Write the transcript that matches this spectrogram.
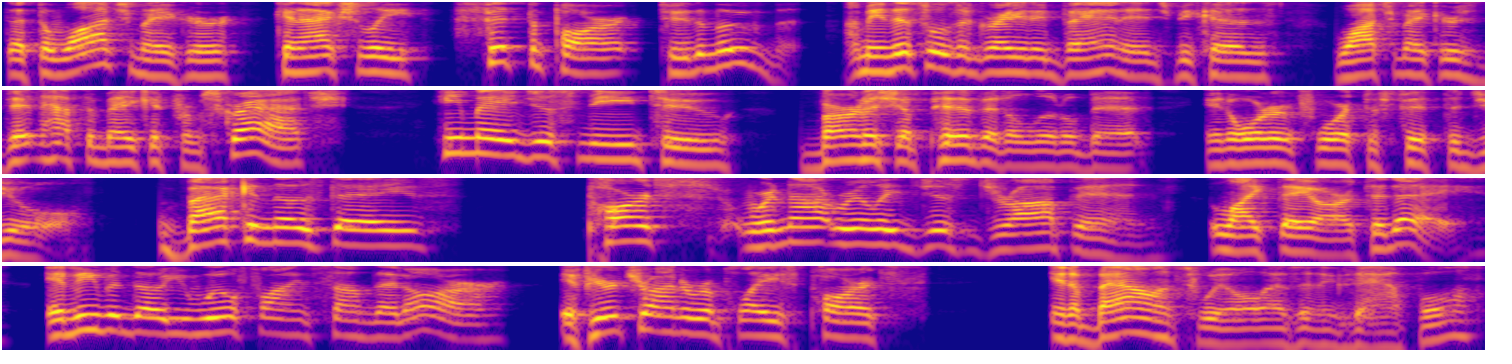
that the watchmaker can actually fit the part to the movement. I mean, this was a great advantage because watchmakers didn't have to make it from scratch. He may just need to burnish a pivot a little bit in order for it to fit the jewel. Back in those days, parts were not really just drop in like they are today. And even though you will find some that are, if you're trying to replace parts in a balance wheel, as an example,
